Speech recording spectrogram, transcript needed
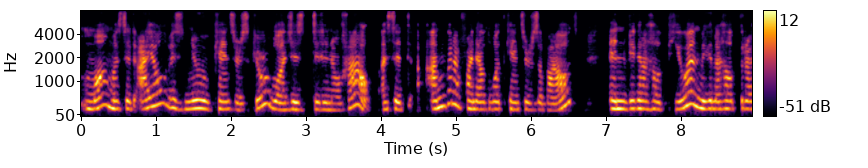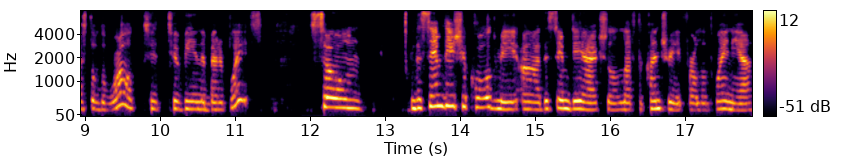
mom, I said, I always knew cancer is curable. I just didn't know how. I said, I'm going to find out what cancer is about and we're going to help you and we're going to help the rest of the world to, to be in a better place. So the same day she called me, uh, the same day I actually left the country for Lithuania,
